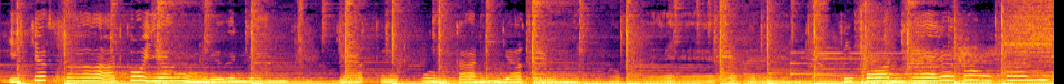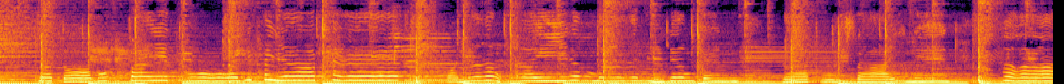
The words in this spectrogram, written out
อีกจักศาสตร์ก็ยังยืนยัน อยากเกิดร่วมกันอยากเป็นแฟนที่ฟ้อนแห่บ้องไปเพื่อต่อบุญไปถวยพยาแทนว่านางไอยังมันยังเป็น รอผู้สายแน่นผ้า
